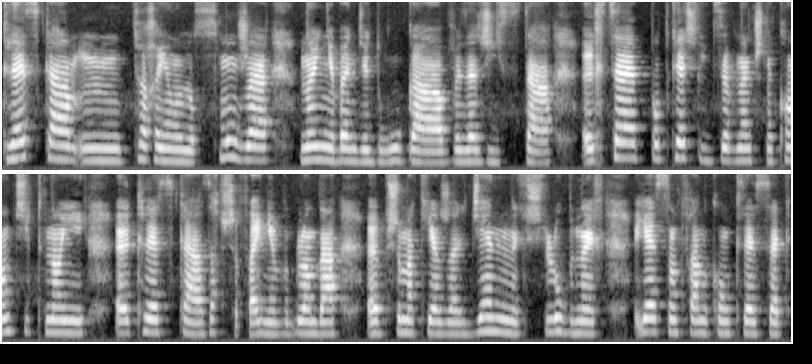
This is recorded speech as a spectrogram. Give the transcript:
kreska, mm, trochę ją rozsmużę, no i nie będzie długa, wyrazista. Chcę podkreślić zewnętrzny kącik, no i kreska zawsze fajnie wygląda przy makijażach dziennych, ślubnych, ja jestem fanką kresek,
